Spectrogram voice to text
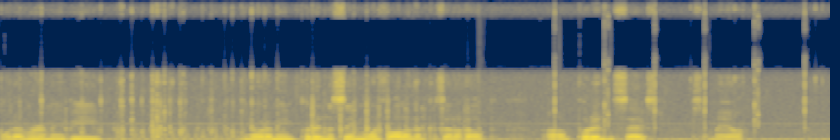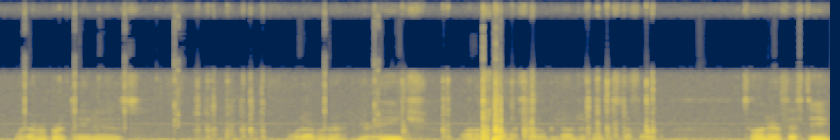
whatever it may be you know what I mean put in the same one for all of them because that'll help um, put in sex, so male, whatever birthday it is, whatever your age. I don't know how much that'll be. I'm just making stuff up. 250.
